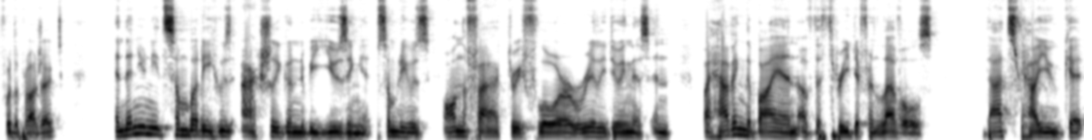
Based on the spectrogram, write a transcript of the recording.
for the project. And then you need somebody who's actually going to be using it, somebody who's on the factory floor really doing this. And by having the buy-in of the three different levels, that's how you get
